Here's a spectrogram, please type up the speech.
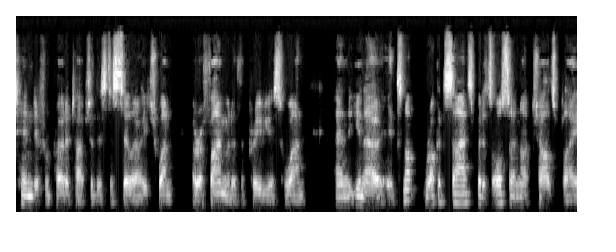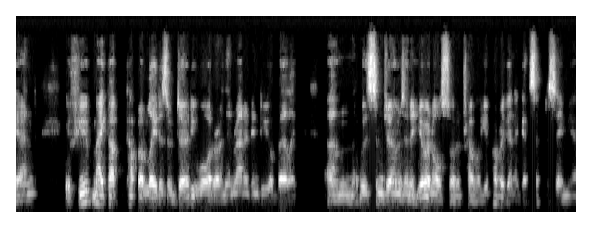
10 different prototypes of this distiller, each one a refinement of the previous one. And, you know, it's not rocket science, but it's also not child's play. And if you make up a couple of liters of dirty water and then run it into your belly um, with some germs in it, you're in all sort of trouble. You're probably going to get septicemia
